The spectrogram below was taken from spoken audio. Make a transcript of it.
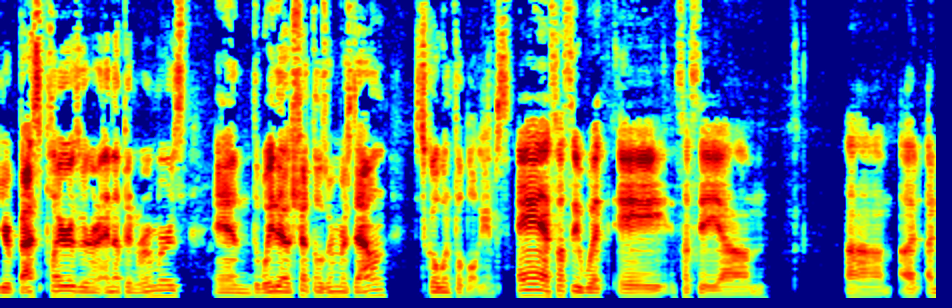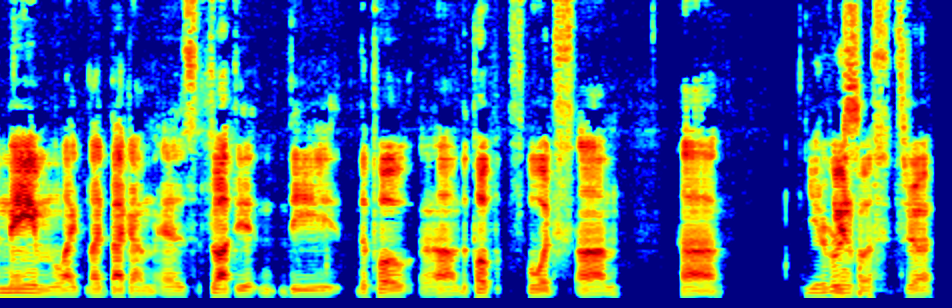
your best players are going to end up in rumors, and the way to shut those rumors down is to go win football games. and especially with a a um, um, a, a name like like Beckham is throughout the the the pro uh, the pro sports um, uh, Universe, universe sure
